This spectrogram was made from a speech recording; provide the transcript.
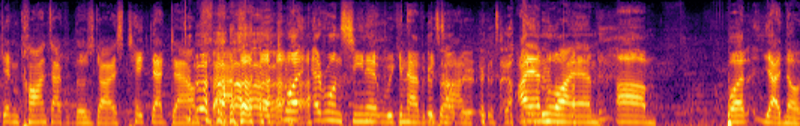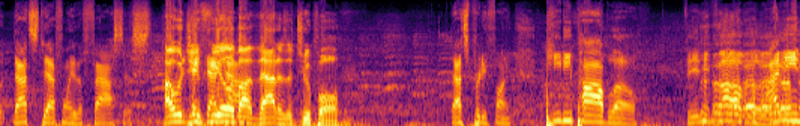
get in contact with those guys, take that down fast. you know what? Everyone's seen it. We can have a good It's out time. there. I am who I am. Um, but yeah, no, that's definitely the fastest. How would you Take feel down. about that as a tifo? That's pretty funny. PD Pablo. Petey Pablo. I mean,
